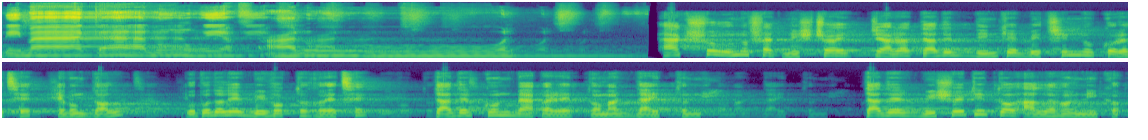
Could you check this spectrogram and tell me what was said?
بما كانوا يفعلون একশো উনষাট নিশ্চয় যারা তাদের দিনকে বিচ্ছিন্ন করেছে এবং দল উপদলে বিভক্ত হয়েছে তাদের কোন ব্যাপারে তোমার দায়িত্ব নেই তাদের বিষয়টি তো আল্লাহর নিকট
